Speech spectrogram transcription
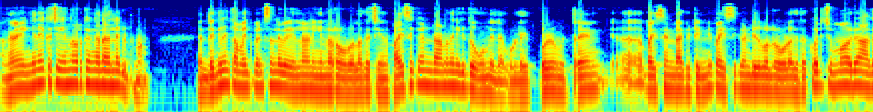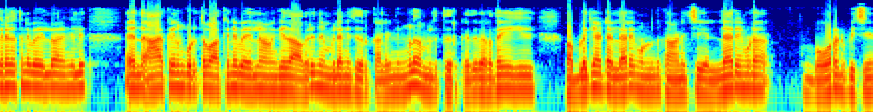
അങ്ങനെ ഇങ്ങനെയൊക്കെ ചെയ്യുന്നവർക്ക് അങ്ങനെ തന്നെ കിട്ടണം. എന്തെങ്കിലും കമ്മിറ്റ്മെന്റ്സിന്റെ പേരിലാണ് ഇങ്ങനെ റോളുകളൊക്കെ ചെയ്യുന്നത്. പൈസയ്ക്ക് വേണ്ടിയാണെന്ന് എനിക്ക് തോന്നുന്നില്ല. പുള്ളി ഇപ്പോഴും ഇത്രയും പൈസ ഉണ്ടാക്കിയിട്ട് ഇനി പൈസയ്ക്ക് വേണ്ടി ഇതുപോലെ റോൾ ഇതൊക്കെ ഒരു ചുമ്മാ ഒരു ആഗ്രഹത്തിന്റെ പേരിലോ അല്ലെങ്കിൽ എന്താ ആർക്കെങ്കിലും കൊടുത്ത വാക്കിന്റെ പേരിലാണെങ്കിൽ ഇത് അവർ തമ്മിൽ അങ്ങ് തീർക്കുക. അല്ലെങ്കിൽ നിങ്ങൾ തമ്മിൽ തീർക്കുക. ഇത് വെറുതെ ഈ പബ്ലിക്കായിട്ട് എല്ലാവരെയും കൊണ്ടുവന്ന് കാണിച്ച് എല്ലാവരെയും കൂടെ ബോറടിപ്പിച്ച്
